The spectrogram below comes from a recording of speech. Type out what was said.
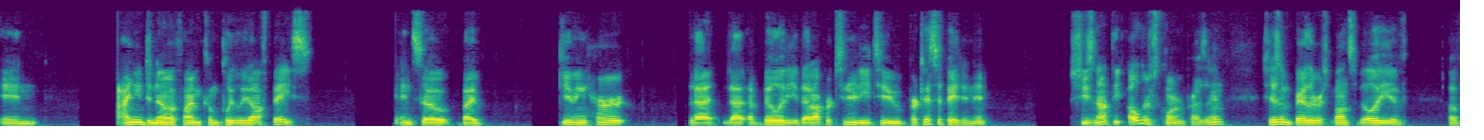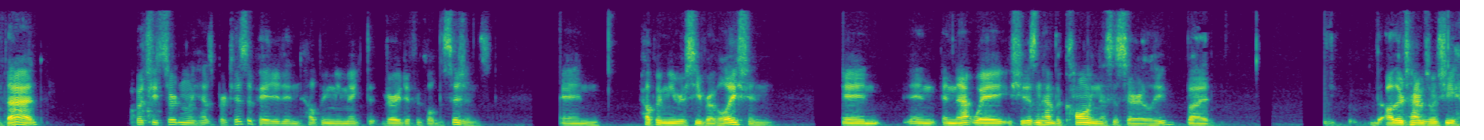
and I need to know if I'm completely off base. And so by giving her that that ability, that opportunity to participate in it, she's not the elders quorum president. She doesn't bear the responsibility of of that, but she certainly has participated in helping me make very difficult decisions and helping me receive revelation. And in in that way, she doesn't have the calling necessarily, but the other times when she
